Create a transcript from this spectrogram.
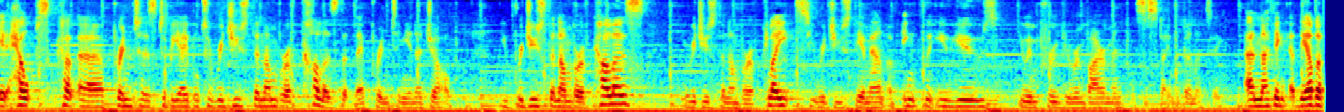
It helps uh, printers to be able to reduce the number of colors that they're printing in a job. You reduce the number of colors, you reduce the number of plates, you reduce the amount of ink that you use, you improve your environmental sustainability. And I think the other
